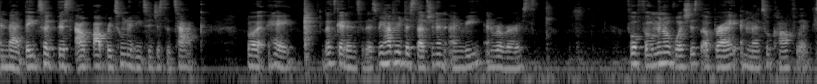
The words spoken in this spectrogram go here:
and that they took this opportunity to just attack. But hey, let's get into this. We have here deception and envy in reverse, fulfillment of wishes upright, and mental conflict.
